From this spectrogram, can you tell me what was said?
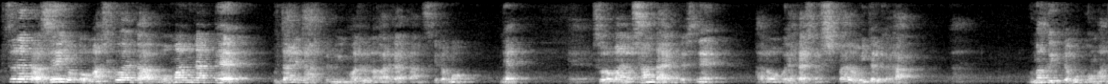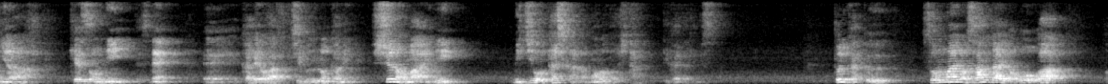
普通だったら勢力を増し加えた傲慢になって打たれたっていうのが今までの流れだったんですけどもね、えー、その前の3代のですねあの親たちの失敗を見てるからうまくいってもごまにならなかった。謙遜にですね、えー、彼は自分の神主の前に道を確かなものとしたって書いてあります。とにかくその前の3代の王は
